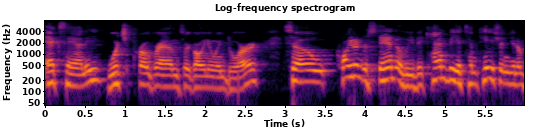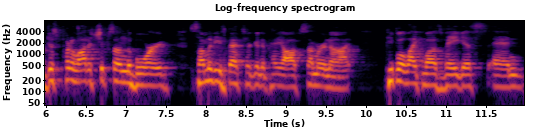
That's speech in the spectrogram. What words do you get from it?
ex ante which programs are going to endure. So, quite understandably, there can be a temptation, you know, just put a lot of chips on the board. Some of these bets are going to pay off, some are not people like Las Vegas, and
